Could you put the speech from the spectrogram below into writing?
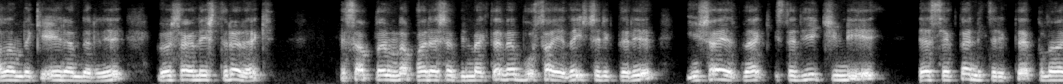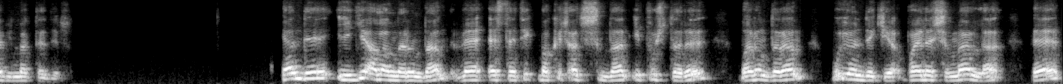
alandaki eylemlerini görselleştirerek hesaplarında paylaşabilmekte ve bu sayede içerikleri inşa etmek, istediği kimliği destekler nitelikte kullanabilmektedir. Kendi ilgi alanlarından ve estetik bakış açısından ipuçları barındıran bu yöndeki paylaşımlarla ve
